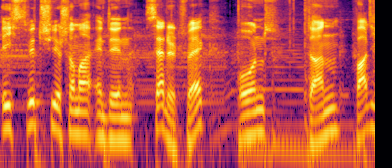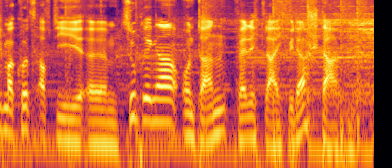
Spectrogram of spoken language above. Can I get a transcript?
ich switch hier schon mal in den Saddle Track und dann warte ich mal kurz auf die ähm, Zubringer und dann werde ich gleich wieder starten.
